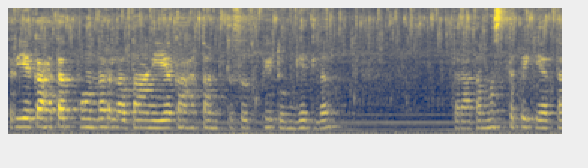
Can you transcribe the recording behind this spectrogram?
तर एका हातात फोन धरला होता आणि एका हाताने तसंच फेटून घेतलं. तर आता मस्तपैकी आता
